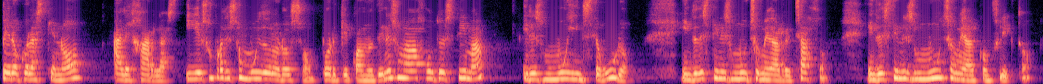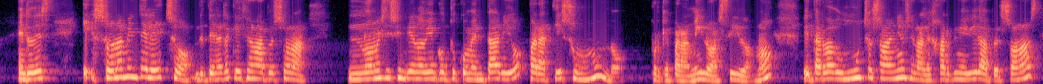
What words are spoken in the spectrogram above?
Pero con las que no, alejarlas. Y es un proceso muy doloroso porque cuando tienes una baja autoestima, eres muy inseguro. Y entonces tienes mucho miedo al rechazo. Y entonces tienes mucho miedo al conflicto. Entonces, eh, solamente el hecho de tener que decir a una persona, no me estoy sintiendo bien con tu comentario, para ti es un mundo, porque para mí lo ha sido, ¿no? He tardado muchos años en alejar de mi vida a personas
